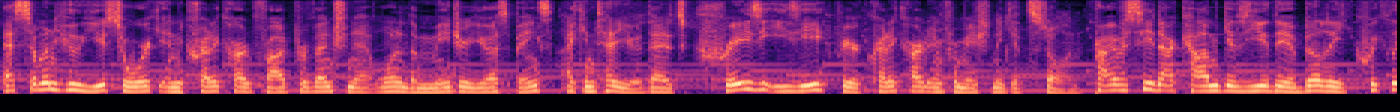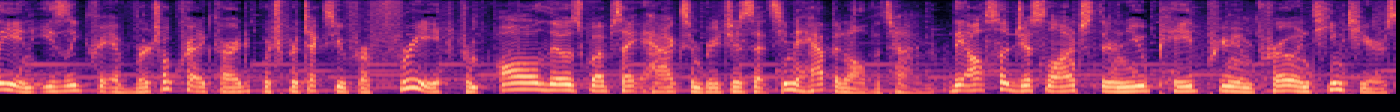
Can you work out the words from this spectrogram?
As someone who used to work in credit card fraud prevention at one of the major US banks, I can tell you that it's crazy easy for your credit card information to get stolen. Privacy.com gives you the ability to quickly and easily create a virtual credit card, which protects you for free from all those website hacks and breaches that seem to happen all the time. They also just launched their new paid Premium Pro and Team tiers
